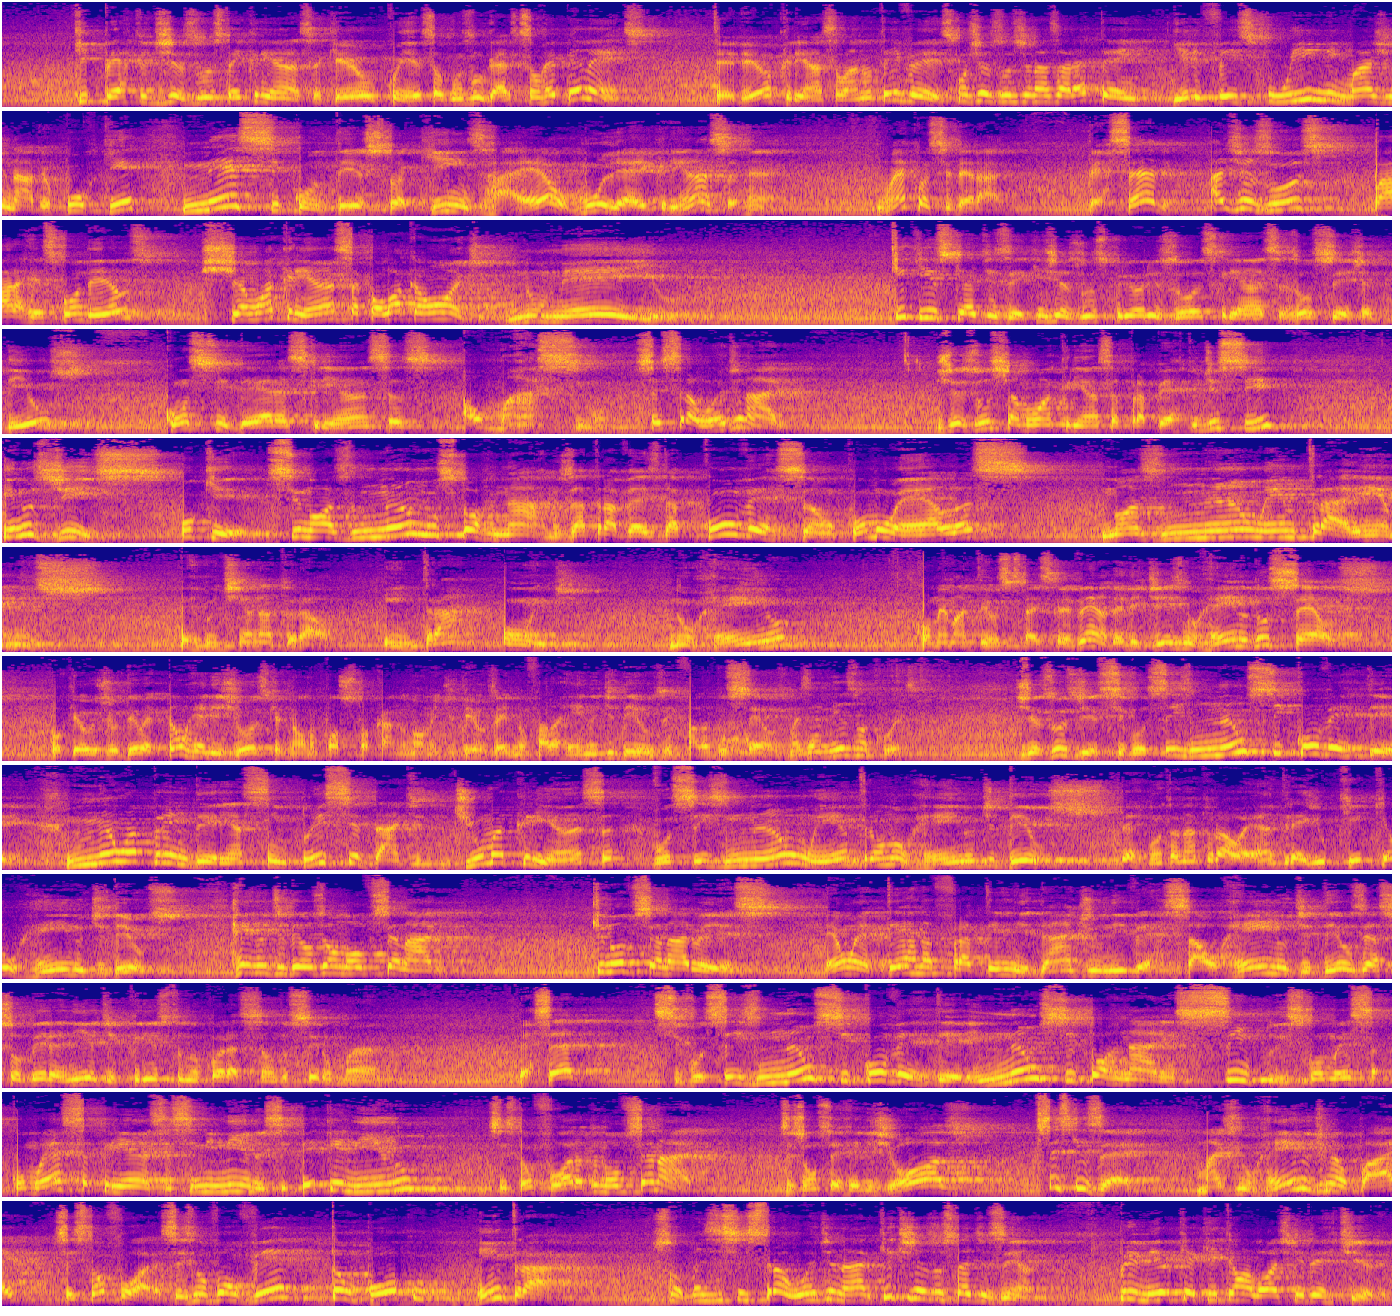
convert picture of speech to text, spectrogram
Que perto de Jesus tem criança, que eu conheço alguns lugares que são repelentes. Entendeu? Criança lá não tem vez. Com Jesus de Nazaré tem. E ele fez o inimaginável. Porque nesse contexto aqui em Israel, mulher e criança não é considerado. Percebe? Aí Jesus, para respondê-los, chama a criança, coloca onde? No meio. O que, que isso quer dizer? Que Jesus priorizou as crianças, ou seja, Deus considera as crianças ao máximo. Isso é extraordinário. Jesus chamou uma criança para perto de si e nos diz o que? Se nós não nos tornarmos através da conversão como elas, nós não entraremos. Perguntinha natural. Entrar onde? No reino, como é Mateus que está escrevendo, ele diz no reino dos céus. Porque o judeu é tão religioso que ele não, não posso tocar no nome de Deus. Ele não fala reino de Deus, ele fala dos céus, mas é a mesma coisa. Jesus disse: se vocês não se converterem, não aprenderem a simplicidade de uma criança, vocês não entram no reino de Deus. Pergunta natural é, André, e o que é o reino de Deus? Reino de Deus é um novo cenário. Que novo cenário é esse? É uma eterna fraternidade universal. Reino de Deus é a soberania de Cristo no coração do ser humano. Percebe? se vocês não se converterem, não se tornarem simples como essa, como essa criança, esse menino, esse pequenino, vocês estão fora do novo cenário. Vocês vão ser religiosos, o que vocês quiserem, mas no reino de meu pai, vocês estão fora. Vocês não vão ver, tampouco entrar. Só, mas isso é extraordinário. O que Jesus está dizendo? Primeiro, que aqui tem uma lógica invertida.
